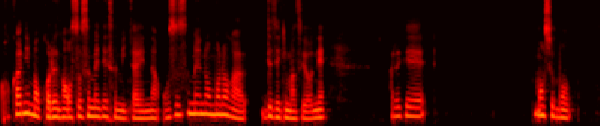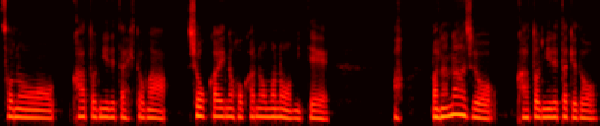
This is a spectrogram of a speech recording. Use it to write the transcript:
他にもこれがおすすめですみたいなおすすめのものが出てきますよね。あれで、もしもそのカートに入れた人が紹介の他のものを見て、あ、バナナ味をカートに入れたけど、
